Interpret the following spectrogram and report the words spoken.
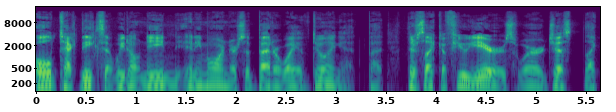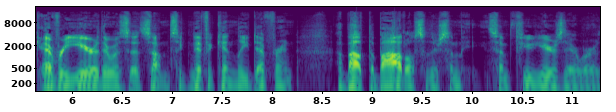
old techniques that we don't need anymore, and there's a better way of doing it. But there's like a few years where just like every year there was a, something significantly different about the bottle. So there's some some few years there where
